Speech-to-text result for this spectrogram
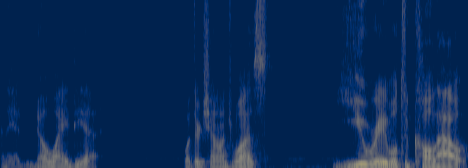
and they had no idea what their challenge was you were able to call out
